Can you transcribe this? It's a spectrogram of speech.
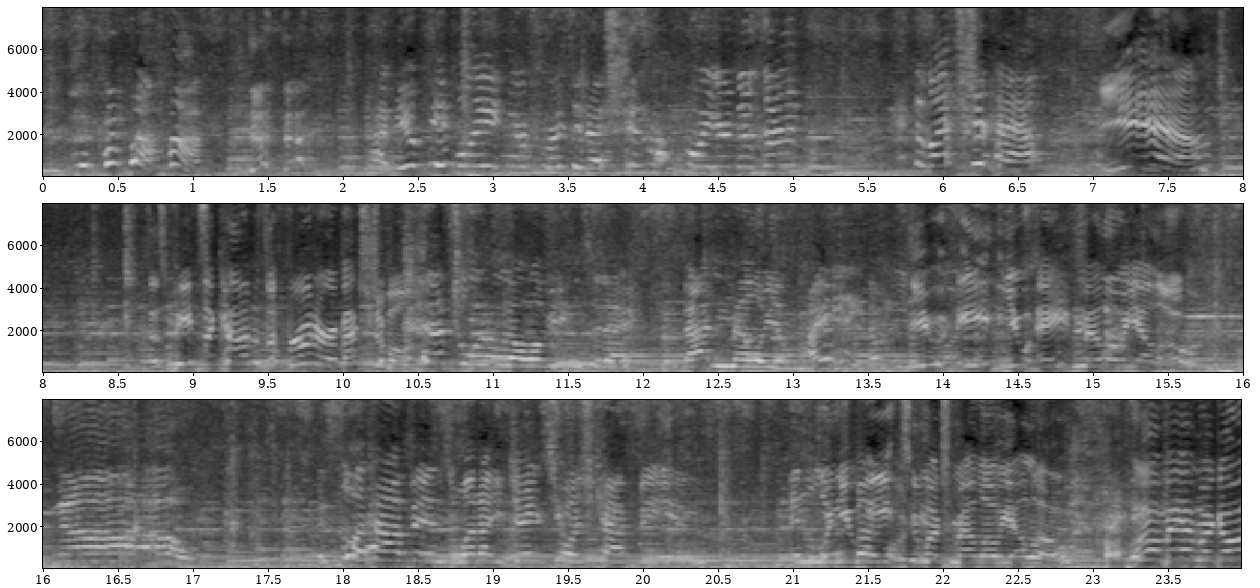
Have you people eaten your fruits and veggies before your dessert? Unless you have. Yeah! Does pizza count as a fruit or a vegetable? That's literally all I've eaten today. That and mellow yellow. I ate, You mellow eat you ate mellow yellow. No! This is what happens when I drink too much caffeine. And When you eat too much mellow yellow. Oh man, we're going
